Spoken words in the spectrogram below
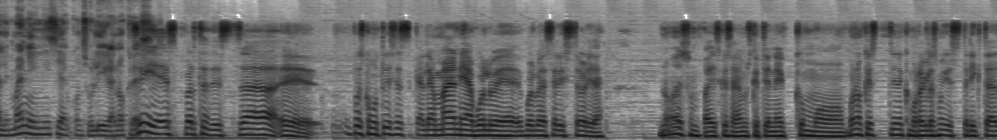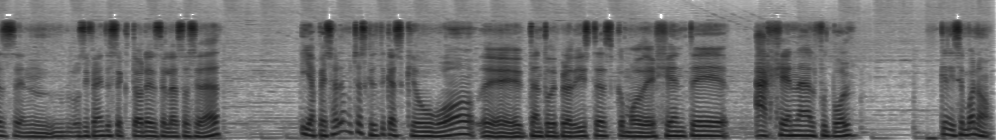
Alemania inicia con su liga, ¿no crees? Sí, es parte de esta, eh, pues como tú dices, que Alemania vuelve, vuelve a hacer historia. No es un país que sabemos que tiene como, bueno, que tiene como reglas muy estrictas en los diferentes sectores de la sociedad. Y a pesar de muchas críticas que hubo, eh, tanto de periodistas como de gente ajena al fútbol, que dicen, bueno,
